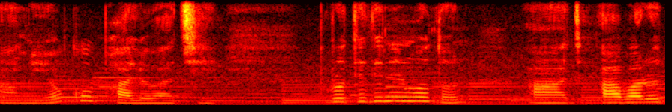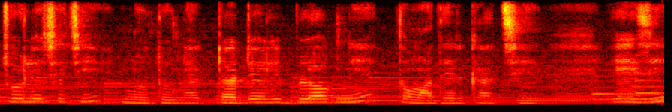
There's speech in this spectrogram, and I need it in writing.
আমিও খুব ভালো আছি। প্রতিদিনের মতন আজ আবারও চলে এসেছি নতুন একটা ডেলি ব্লগ নিয়ে তোমাদের কাছে। এই যে,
